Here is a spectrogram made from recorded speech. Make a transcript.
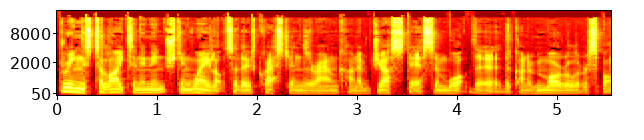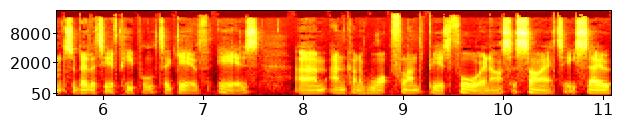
brings to light in an interesting way lots of those questions around kind of justice and what the the kind of moral responsibility of people to give is, um, and kind of what philanthropy is for in our society. So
